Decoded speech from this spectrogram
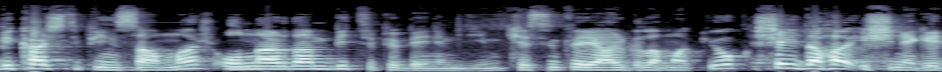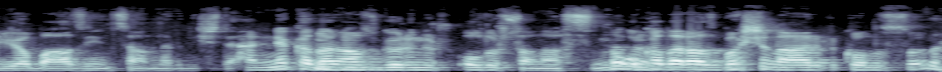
birkaç tip insan var. Onlardan bir tipi benim diyeyim. Kesinlikle yargılamak yok. Şey daha işine geliyor bazı insanların işte. Hani ne kadar az görünür olursan aslında o kadar az başın ağrır konusu.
